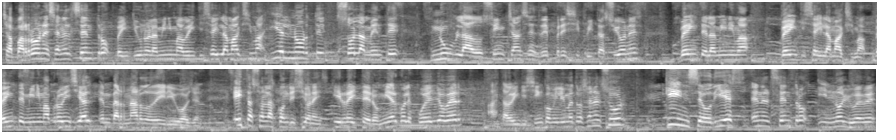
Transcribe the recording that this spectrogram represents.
chaparrones en el centro, 21 la mínima, 26 la máxima y el norte solamente nublado, sin chances de precipitaciones, 20 la mínima, 26 la máxima, 20 mínima provincial en Bernardo de Irigoyen. Estas son las condiciones y reitero, miércoles puede llover hasta 25 milímetros en el sur, 15 o 10 en el centro y no llueve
